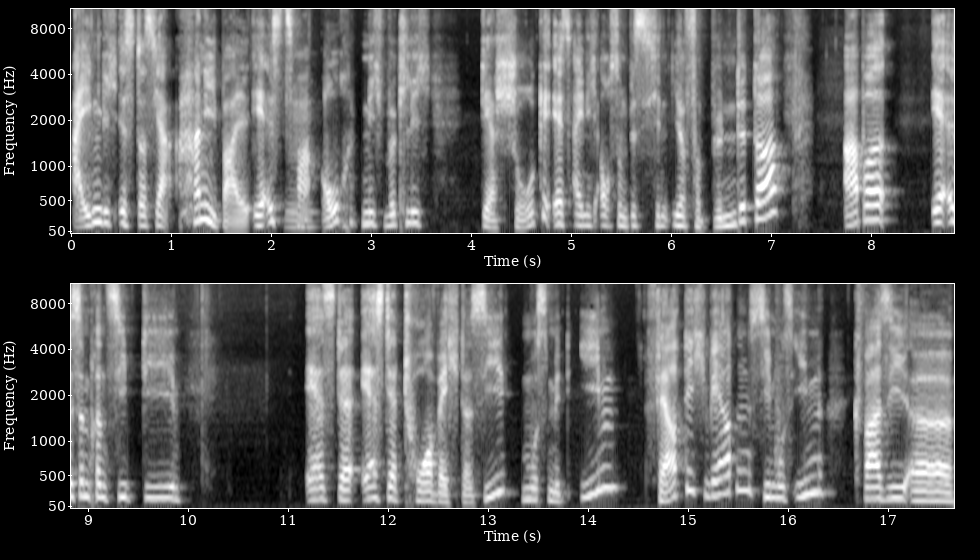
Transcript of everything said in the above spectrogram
eigentlich ist das ja Hannibal. Er ist zwar mhm. auch nicht wirklich der Schurke, er ist eigentlich auch so ein bisschen ihr Verbündeter, aber er ist im Prinzip die, er ist der, er ist der Torwächter. Sie muss mit ihm fertig werden, sie muss ihn quasi, äh,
